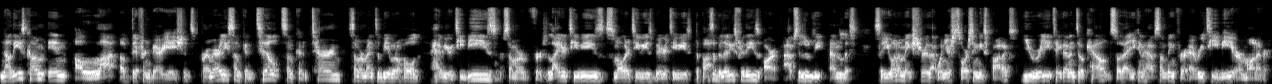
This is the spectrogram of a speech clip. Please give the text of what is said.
Now these come in a lot of different variations. Primarily some can tilt, some can turn, some are meant to be able to hold heavier TVs, some are for lighter TVs, smaller TVs, bigger TVs. The possibilities for these are absolutely endless. So you want to make sure that when you're sourcing these products, you really take that into account so that you can have something for every TV or monitor.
